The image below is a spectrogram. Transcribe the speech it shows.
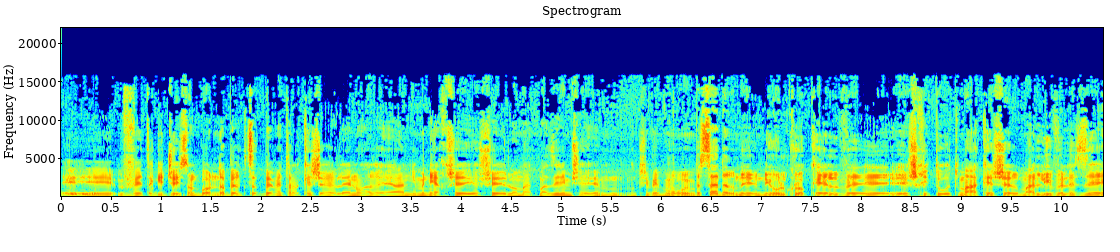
אה, ותגיד ג'ייסון בוא נדבר קצת באמת על הקשר אלינו הרי אני מניח שיש אה, לא מעט מאזינים שמקשיבים ואומרים בסדר ניהול קלוקל ושחיתות מה הקשר מה לי ולזה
